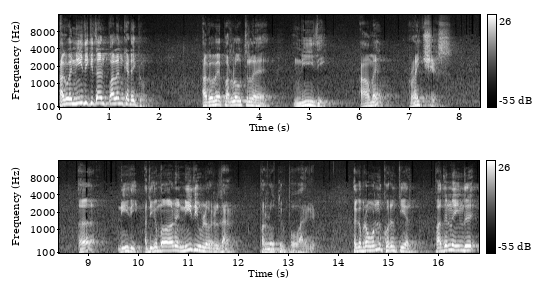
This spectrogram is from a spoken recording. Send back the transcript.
ஆகவே நீதிக்கு தான் பலன் கிடைக்கும். ஆகவே பரலோகத்தில் நீதி. ஆம. ரைச்சியஸ் நீதி. அதிகமான நீதி உள்ளவர்கள் தான் பரலோகத்துக்கு போவார்கள். அதுக்கப்புறம் ஒன்று கொருந்தியர் பதினைந்து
